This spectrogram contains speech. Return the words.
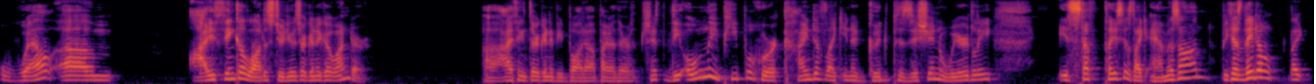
well, um I think a lot of studios are going to go under. Uh, I think they're going to be bought out by other. The only people who are kind of like in a good position, weirdly, is stuff places like Amazon because they don't like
